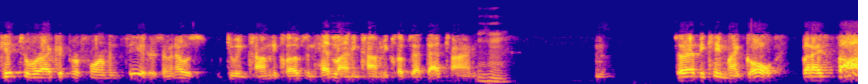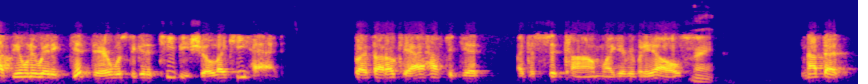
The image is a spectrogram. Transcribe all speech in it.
get to where I could perform in theaters. I mean, I was doing comedy clubs and headlining comedy clubs at that time. mm-hmm. So that became my goal. But I thought the only way to get there was to get a TV show like he had. So I thought, okay, I have to get like a sitcom like everybody else. right. Not that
